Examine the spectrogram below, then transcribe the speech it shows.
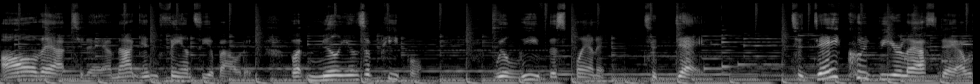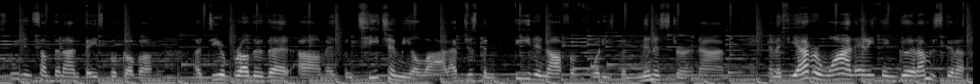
all that today. I'm not getting fancy about it. But millions of people will leave this planet today. Today could be your last day. I was reading something on Facebook of a, a dear brother that um, has been teaching me a lot. I've just been feeding off of what he's been ministering on. And if you ever want anything good, I'm just going to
